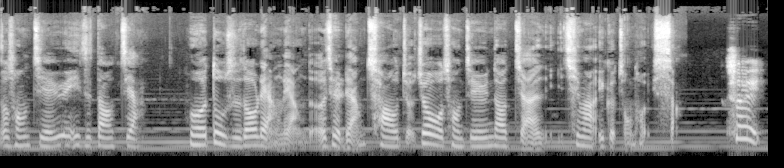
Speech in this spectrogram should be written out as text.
我从捷运一直到家。我的肚子都凉凉的，而且凉超久。就我从捷运到家里，起码一个钟头以上。所以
